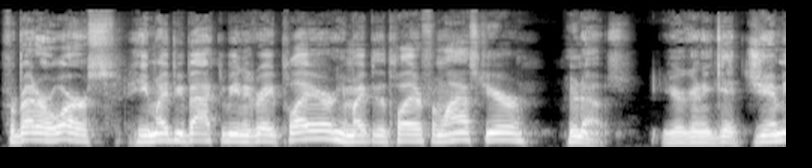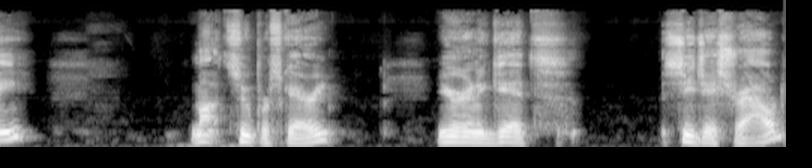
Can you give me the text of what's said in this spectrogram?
For better or worse, he might be back to being a great player. He might be the player from last year. Who knows? You're going to get Jimmy. Not super scary. You're going to get CJ Stroud.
